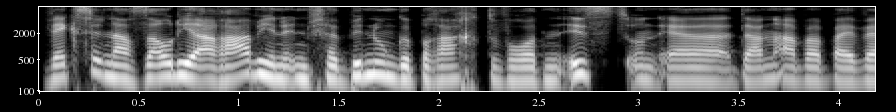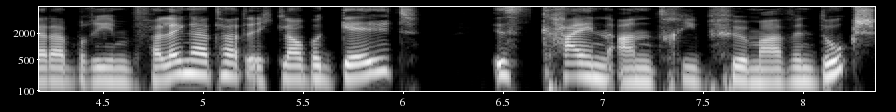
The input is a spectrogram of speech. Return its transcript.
Wechsel nach Saudi-Arabien in Verbindung gebracht worden ist und er dann aber bei Werder Bremen verlängert hat. Ich glaube, Geld ist kein Antrieb für Marvin Duksch.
